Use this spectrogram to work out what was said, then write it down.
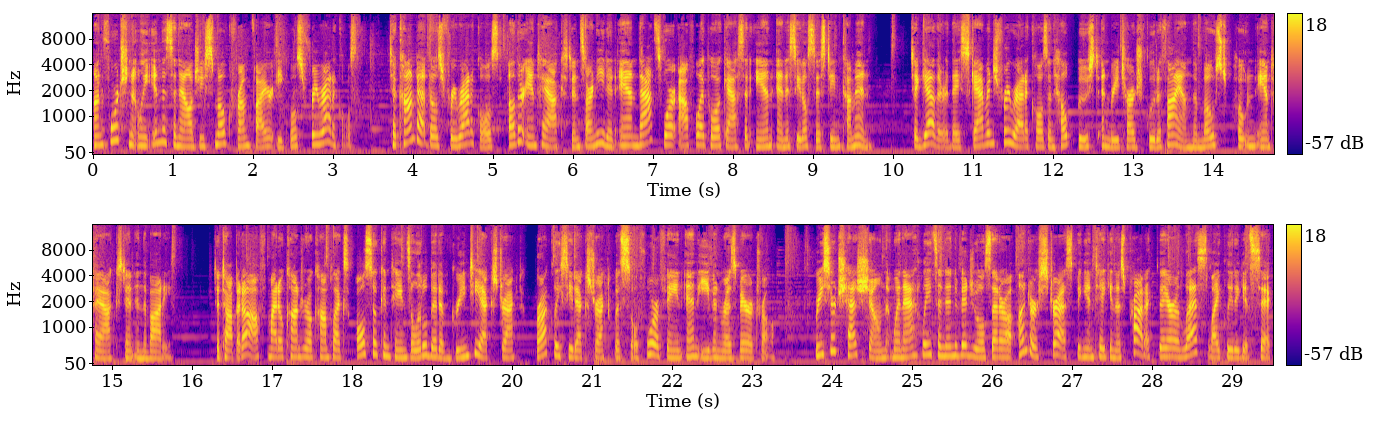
Unfortunately, in this analogy, smoke from fire equals free radicals. To combat those free radicals, other antioxidants are needed, and that's where alpha lipoic acid and N acetylcysteine come in. Together, they scavenge free radicals and help boost and recharge glutathione, the most potent antioxidant in the body. To top it off, mitochondrial complex also contains a little bit of green tea extract, broccoli seed extract with sulforaphane, and even resveratrol. Research has shown that when athletes and individuals that are under stress begin taking this product, they are less likely to get sick,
